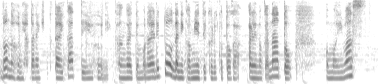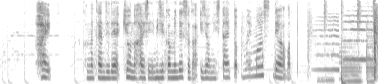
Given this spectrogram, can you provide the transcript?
どんな風に働きたいかっていう風に考えてもらえると何か見えてくることがあるのかなと思います。はい。こんな感じで今日の配信短めですが以上にしたいと思います。ではまた。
